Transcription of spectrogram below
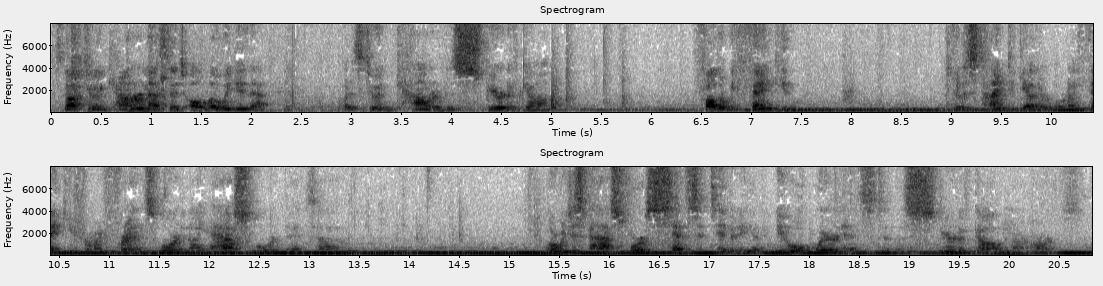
It's not to encounter a message, although we do that, but it's to encounter the Spirit of God. Father, we thank you for this time together, Lord. I thank you for my friends, Lord, and I ask, Lord, that, uh, Lord, we just ask for a sensitivity, a new awareness to the Spirit of God in our hearts.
